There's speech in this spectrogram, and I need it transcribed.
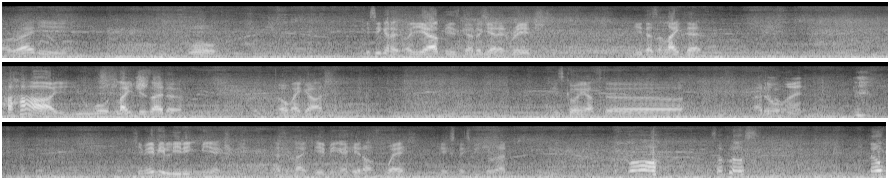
Alrighty. Whoa. Is he gonna? Oh, yep, he's gonna get enraged. He doesn't like that. Haha, you won't like this either. Oh my gosh. He's going after. I don't No know. one. He may be leading me actually, as in like aiming ahead of where he expects me to run. Oh, so close. Nope.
